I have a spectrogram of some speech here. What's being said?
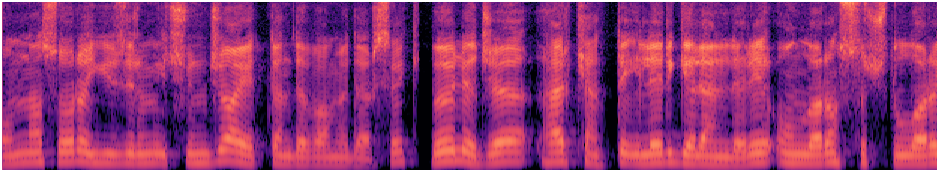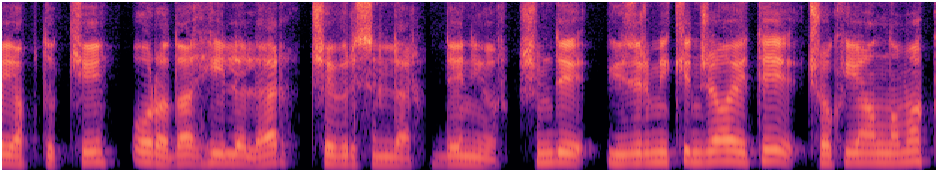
Ondan sonra 123. ayetten devam edersek. Böylece her kentte ileri gelenleri onların suçluları yaptık ki orada hileler çevirsinler deniyor. Şimdi 122. ayeti çok iyi anlamak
